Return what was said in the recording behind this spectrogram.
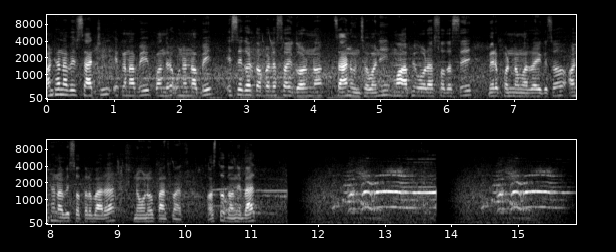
अन्ठानब्बे साठी एकानब्बे पन्ध्र उनानब्बे यसै गरी तपाईँलाई सहयोग गर्न चाहनुहुन्छ भने म आफै वडा सदस्य मेरो फोन नम्बर रहेको छ अन्ठानब्बे सत्र बाह्र नौ नौ पाँच पाँच। हस्त धन्यवाद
